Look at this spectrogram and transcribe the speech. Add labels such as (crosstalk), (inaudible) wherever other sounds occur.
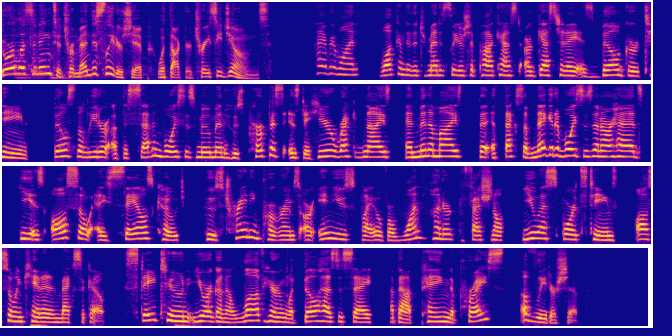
You're listening to Tremendous Leadership with Dr. Tracy Jones. Hi, everyone. Welcome to the Tremendous Leadership Podcast. Our guest today is Bill Guertin. Bill's the leader of the Seven Voices movement, whose purpose is to hear, recognize, and minimize the effects of negative voices in our heads. He is also a sales coach whose training programs are in use by over 100 professional U.S. sports teams, also in Canada and Mexico. Stay tuned. You are going to love hearing what Bill has to say about paying the price of leadership.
